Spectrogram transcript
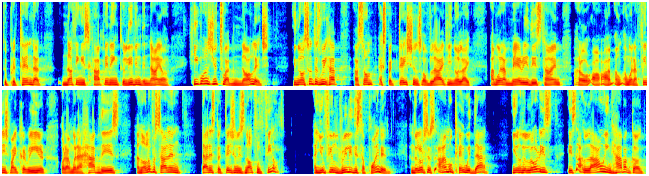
to pretend that nothing is happening, to live in denial. He wants you to acknowledge. You know, sometimes we have uh, some expectations of life, you know, like, I'm going to marry this time, or, or I'm, I'm going to finish my career, or I'm going to have this. And all of a sudden, that expectation is not fulfilled. And you feel really disappointed. And the Lord says, I'm okay with that. You know, the Lord is, is allowing Habakkuk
